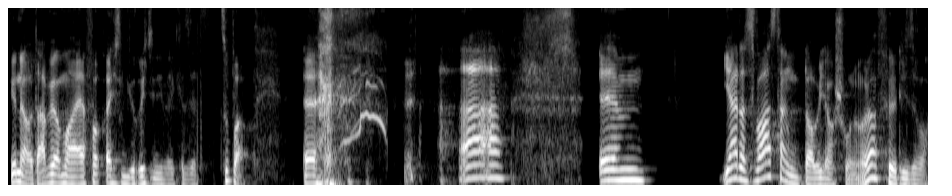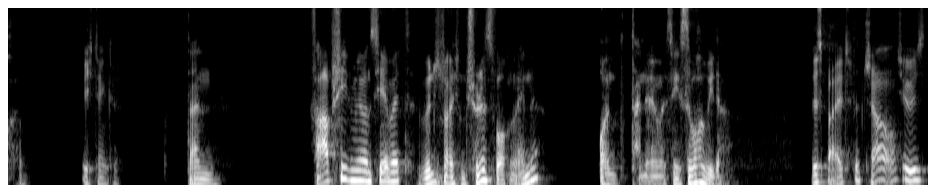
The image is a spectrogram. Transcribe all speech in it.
Genau, da haben wir auch mal erfolgreich ein Gerücht in die Welt gesetzt. Super. Äh, ähm, ja, das war's dann, glaube ich, auch schon, oder? Für diese Woche. Ich denke. Dann verabschieden wir uns hiermit, wünschen euch ein schönes Wochenende und dann hören wir uns nächste Woche wieder. Bis bald. Ciao. Tschüss.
